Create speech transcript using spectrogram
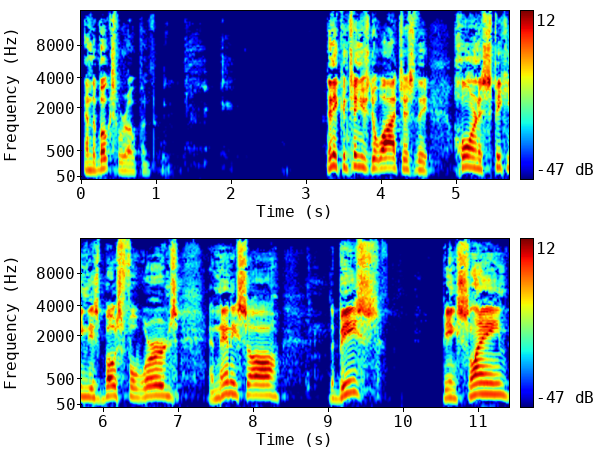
and the books were open. Then he continues to watch as the horn is speaking these boastful words, and then he saw the beast being slain,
